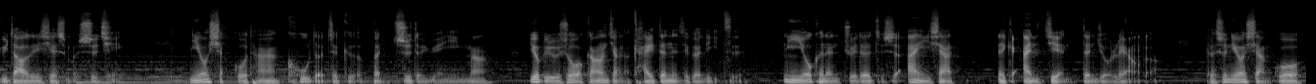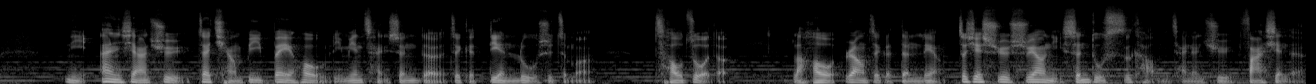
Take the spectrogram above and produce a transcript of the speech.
遇到了一些什么事情？你有想过他哭的这个本质的原因吗？又比如说我刚刚讲的开灯的这个例子，你有可能觉得只是按一下那个按键，灯就亮了。可是你有想过，你按下去在墙壁背后里面产生的这个电路是怎么操作的？然后让这个灯亮，这些是需要你深度思考，你才能去发现的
